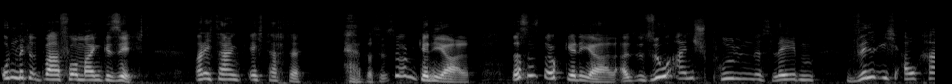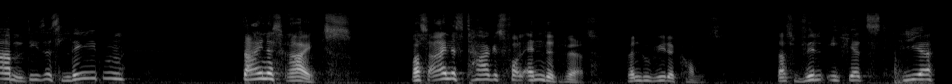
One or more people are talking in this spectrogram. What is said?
unmittelbar vor mein Gesicht. Und ich, denk, ich dachte, das ist doch genial. Das ist doch genial. Also so ein sprudelndes Leben will ich auch haben. Dieses Leben deines Reichs, was eines Tages vollendet wird, wenn du wiederkommst. Das will ich jetzt hier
